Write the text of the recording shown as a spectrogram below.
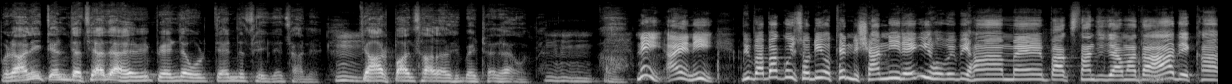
ਪੁਰਾਣੀ ਤੈਨੂੰ ਦੱਸਿਆ ਤਾਂ ਹੈ ਵੀ ਪਿੰਡ ਹੁਣ ਤਿੰਨ ਸੀਗੇ ਸਾਡੇ ਚਾਰ ਪੰਜ ਸਾਲ ਅਸੀਂ ਬੈਠੇ ਰਹੇ ਉੱਥੇ ਨਹੀਂ ਆਏ ਨਹੀਂ ਵੀ ਬਾਬਾ ਕੋਈ ਤੁਹਾਡੀ ਉੱਥੇ ਨਿਸ਼ਾਨੀ ਰਹਿ ਗਈ ਹੋਵੇ ਵੀ ਹਾਂ ਮੈਂ ਪਾਕਿਸਤਾਨ 'ਚ ਜਾਵਾਂ ਤਾਂ ਆਹ ਦੇਖਾਂ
